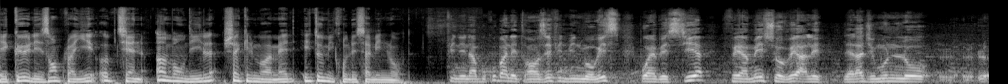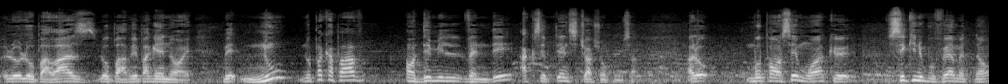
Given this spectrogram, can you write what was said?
est que les employés obtiennent un bon deal. Shakil Mohamed est au micro de Sabine Lourde. Il y a beaucoup d'étrangers qui viennent Maurice pour investir, fermer, sauver, aller. Y a du monde qui pavé, pas gagné. Mais nous, nous sommes pas capables, en 2022, d'accepter une situation comme ça. Alors, je pense, moi, que ce qu'il nous faut faire maintenant,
